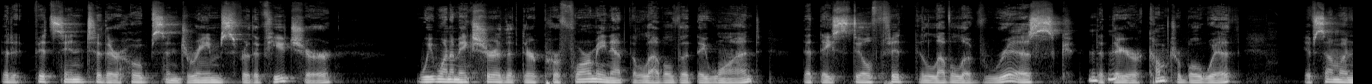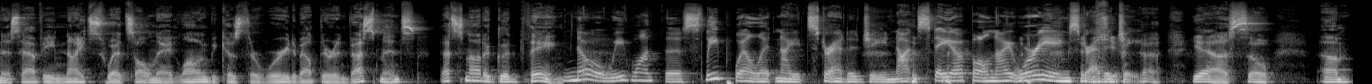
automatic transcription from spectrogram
that it fits into their hopes and dreams for the future. We want to make sure that they're performing at the level that they want, that they still fit the level of risk mm-hmm. that they are comfortable with, if someone is having night sweats all night long because they're worried about their investments, that's not a good thing. No, we want the sleep well at night strategy, not stay up all night worrying strategy. yeah. yeah. So um,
